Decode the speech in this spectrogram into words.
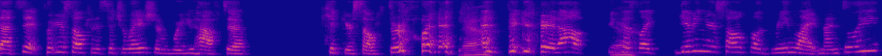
that's it. Put yourself in a situation where you have to kick yourself through it yeah. and figure it out. Because yeah. like giving yourself a green light mentally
